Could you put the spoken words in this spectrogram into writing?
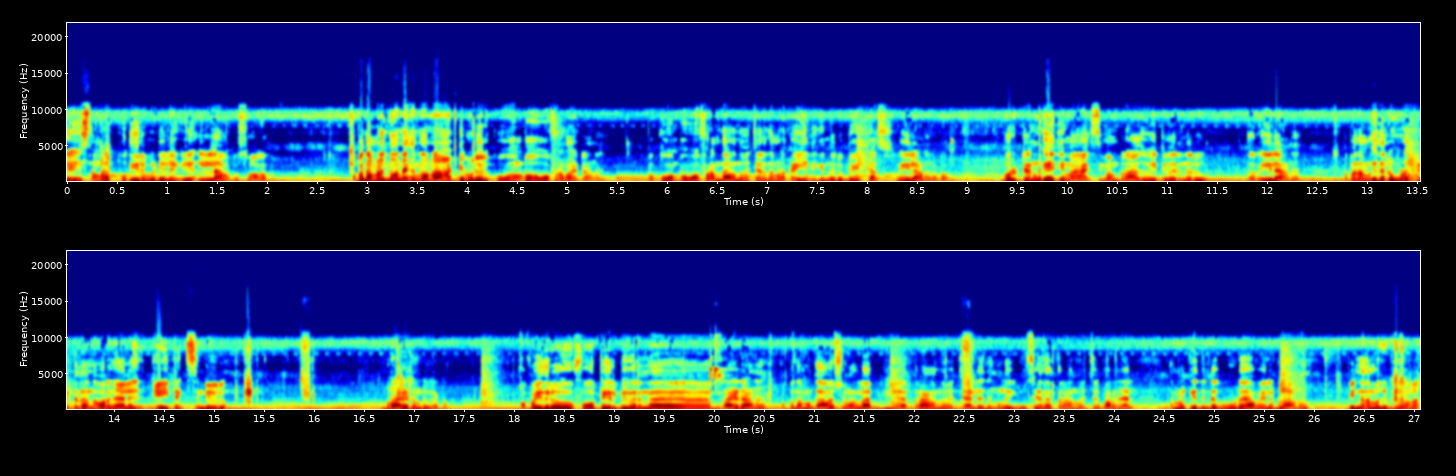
ഗൈസ് നമ്മുടെ പുതിയൊരു വീഡിയോയിലേക്ക് എല്ലാവർക്കും സ്വാഗതം. അപ്പോൾ നമ്മളിന്ന് വന്നേക്കുന്ന പറഞ്ഞാൽ അടിപൊളി ഒരു കോംബോ ഓഫറുമായിട്ടാണ് അപ്പോൾ കോംബോ ഓഫർ എന്താണെന്ന് വെച്ചാൽ നമ്മുടെ കയ്യിരിക്കുന്ന ഒരു ബേറ്റ് കാസ്റ്റ് റീലാണ് കേട്ടോ. അപ്പോൾ ഒരു ten K G maximum drag weight വരുന്നൊരു റീലാണ് അപ്പോൾ നമുക്ക് ഇതിന്റെ കൂടെ കിട്ടുന്നതെന്ന് പറഞ്ഞാൽ എയ്റ്റ് എക്സിന്റെ ഒരു ബ്രൈഡ് ഉണ്ട് കേട്ടോ. അപ്പോൾ ഇതൊരു ഫോർട്ടി എൽ ബി വരുന്ന ബ്രൈഡാണ് അപ്പോൾ നമുക്ക് ആവശ്യമുള്ള എത്രയാണെന്ന് വെച്ചാൽ നിങ്ങൾ യൂസ് ചെയ്യുന്ന എത്രയാണെന്ന് വെച്ചാൽ പറഞ്ഞാൽ നമ്മൾക്ക് ഇതിന്റെ കൂടെ അവൈലബിൾ ആണ്. പിന്നെ നമുക്ക് കിട്ടുന്ന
